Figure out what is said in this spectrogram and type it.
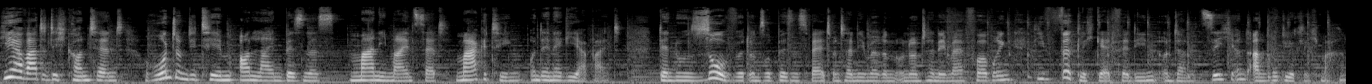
Hier erwartet dich Content rund um die Themen Online-Business, Money-Mindset, Marketing und Energiearbeit. Denn nur so wird unsere Businesswelt Unternehmerinnen und Unternehmer hervorbringen, die wirklich Geld verdienen und damit sich und andere glücklich machen.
